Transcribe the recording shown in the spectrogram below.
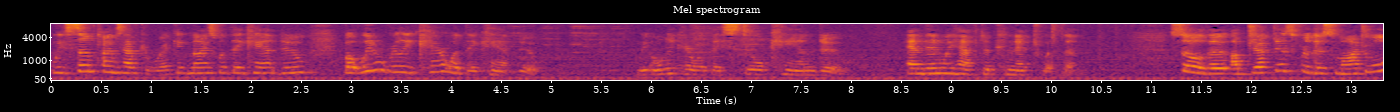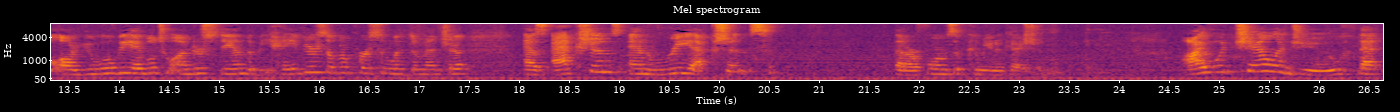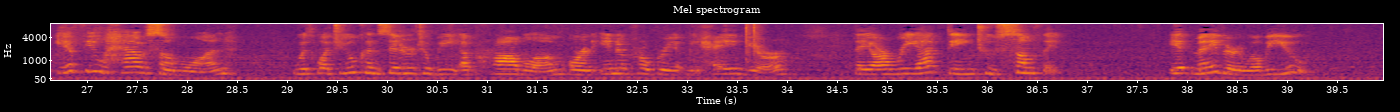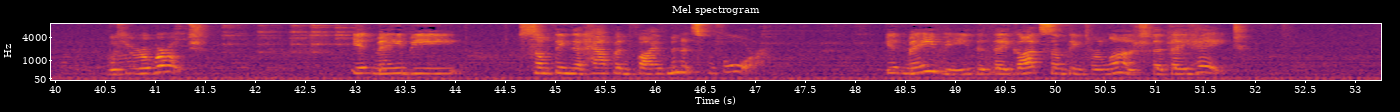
We sometimes have to recognize what they can't do, but we don't really care what they can't do. We only care what they still can do. And then we have to connect with them. So the objectives for this module are you will be able to understand the behaviors of a person with dementia as actions and reactions that are forms of communication. I would challenge you that if you have someone with what you consider to be a problem or an inappropriate behavior, they are reacting to something. It may very well be you with your approach. It may be something that happened five minutes before. It may be that they got something for lunch that they hate,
